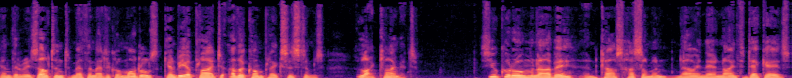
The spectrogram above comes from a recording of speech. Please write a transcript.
And the resultant mathematical models can be applied to other complex systems, like climate. Syukuro Manabe and Klaus Hasselmann, now in their ninth decades,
